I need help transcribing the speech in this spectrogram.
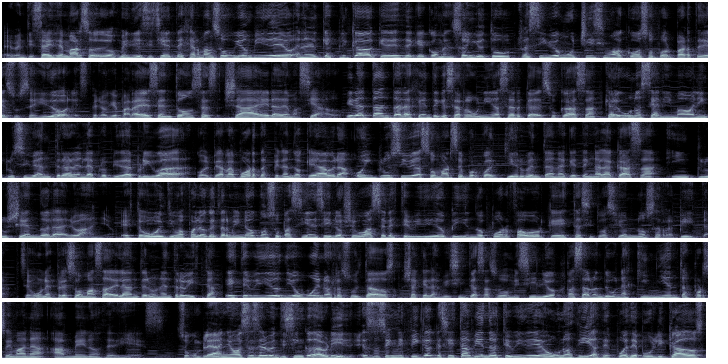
El 26 de marzo de 2017, Germán subió un video en el que explicaba que desde que comenzó en YouTube recibió muchísimo acoso por parte de sus seguidores, pero que para ese entonces ya era demasiado. Era tanta la gente que se reunía cerca de su casa que algunos se animaban inclusive a entrar en la propiedad privada, golpear la puerta esperando que abra o inclusive asomarse por cualquier ventana que tenga la casa, incluyendo la del baño. Esto último fue lo que terminó con su paciencia y lo llevó a hacer este video pidiendo por favor que esta situación no se repita. Según expresó más adelante en una entrevista, este video dio buenos resultados ya que las visitas a su domicilio pasaron de unas 500 por semana a menos de 10. Su cumpleaños es el 25 de abril, eso significa que si estás viendo este video unos días después de publicados,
